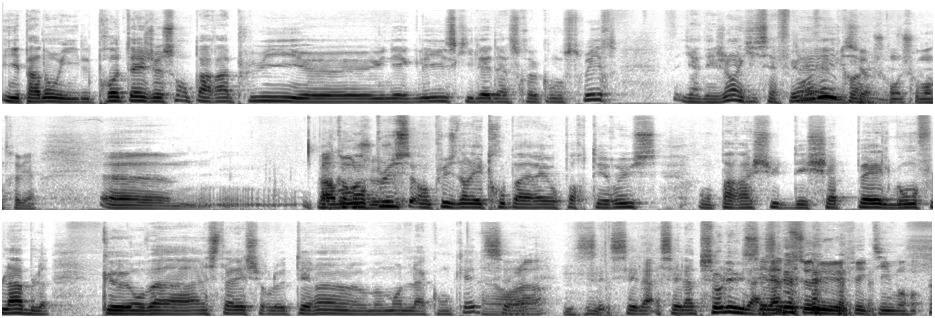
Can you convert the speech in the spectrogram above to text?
il, pardon, il protège de son parapluie euh, une église qui l'aide à se reconstruire. Il y a des gens à qui ça fait envie, bien quoi. sûr, je, com- je comprends très bien. Euh, pardon, en, je- plus, en plus, dans les troupes aéroportées russes, on parachute des chapelles gonflables qu'on va installer sur le terrain au moment de la conquête. c'est- l'absolu. C'est l'absolu, effectivement.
